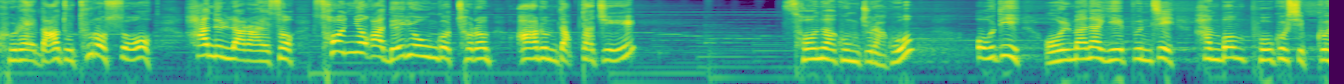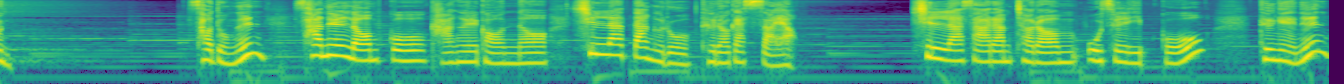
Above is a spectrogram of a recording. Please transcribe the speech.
그래 나도 들었어. 하늘나라에서 선녀가 내려온 것처럼 아름답다지. 선화공주라고? 어디 얼마나 예쁜지 한번 보고 싶군. 서동은 산을 넘고 강을 건너 신라 땅으로 들어갔어요. 신라 사람처럼 옷을 입고 등에는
